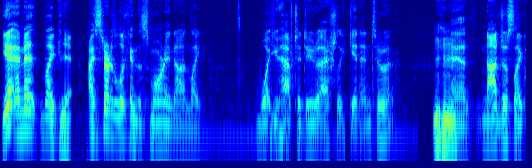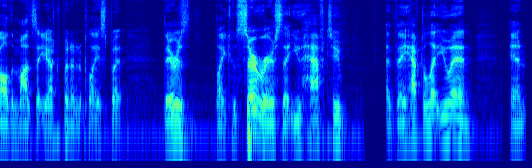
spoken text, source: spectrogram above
Yeah, and it like Yeah. I started looking this morning on like what you have to do to actually get into it, Mm-hmm. and not just like all the mods that you have to put into place, but there's like servers that you have to, they have to let you in, and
